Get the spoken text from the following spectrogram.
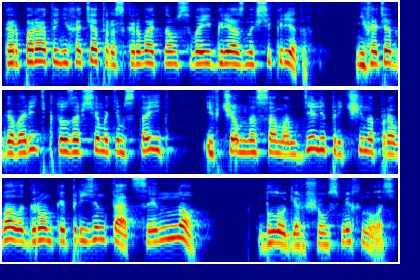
«Корпораты не хотят раскрывать нам своих грязных секретов, не хотят говорить, кто за всем этим стоит и в чем на самом деле причина провала громкой презентации, но...» Блогерша усмехнулась.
